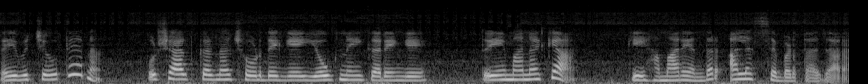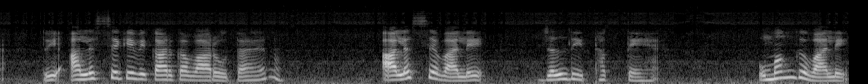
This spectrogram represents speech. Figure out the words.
कई बच्चे होते हैं ना, पुरुषार्थ करना छोड़ देंगे, योग नहीं करेंगे तो ये माना क्या? कि हमारे अंदर आलस्य बढ़ता जा रहा है। तो ये आलस्य के विकार का वार होता है ना? आलस्य वाले जल्दी थकते हैं। उमंग वाले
